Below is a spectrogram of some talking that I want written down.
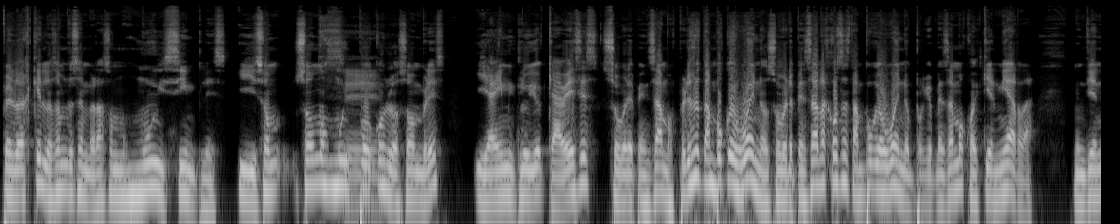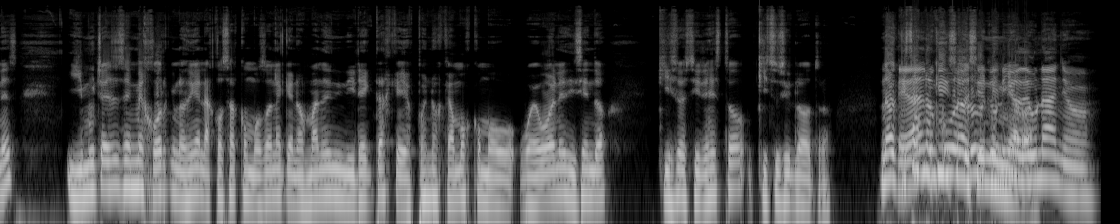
Pero es que los hombres en verdad somos muy simples. Y son, somos muy Sí. pocos los hombres. Y ahí me incluyo que a veces sobrepensamos. Pero eso tampoco es bueno. Sobrepensar las cosas tampoco es bueno. Porque pensamos cualquier mierda. ¿Me entiendes? Y muchas veces es mejor que nos digan las cosas como son, a que nos manden indirectas, que después nos quedamos como huevones diciendo, quiso decir esto, quiso decir lo otro. No, quizás no quiso decir ni mierda. de un año.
